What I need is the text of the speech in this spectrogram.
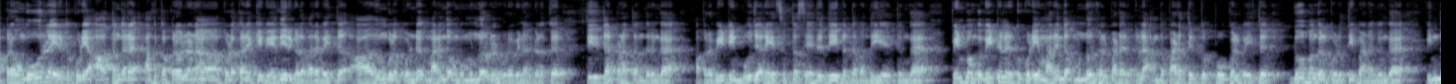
அப்புறம் உங்கள் ஊரில் இருக்கக்கூடிய ஆத்தங்கரை அதுக்கப்புறம் இல்லைன்னா குளக்கரைக்கு வேதியர்களை வர வைத்து அவங்கள கொண்டு மறைந்த உங்கள் முன்னோர்கள் உறவினர்களுக்கு தீ தர்ப்பணம் தந்துருங்க. அப்புறம் வீட்டின் பூஜாரையை சுத்தம் செய்து தீபத்தை வந்து ஏற்றுங்க பின்பு உங்கள் வீட்டில் இருக்கக்கூடிய மறைந்த முன்னோர்கள் படம் இருக்குல்ல அந்த படத்திற்கு பூக்கள் வைத்து தூபங்கள் கொளுத்தி வணங்குங்க. இந்த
